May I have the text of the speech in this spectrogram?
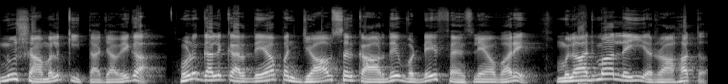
ਨੂੰ ਸ਼ਾਮਲ ਕੀਤਾ ਜਾਵੇਗਾ। ਹੁਣ ਗੱਲ ਕਰਦੇ ਹਾਂ ਪੰਜਾਬ ਸਰਕਾਰ ਦੇ ਵੱਡੇ ਫੈਸਲਿਆਂ ਬਾਰੇ। ਮੁਲਾਜ਼ਮਾਂ ਲਈ ਰਾਹਤ।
